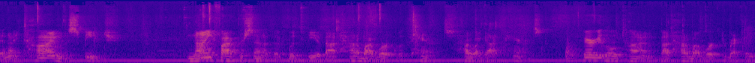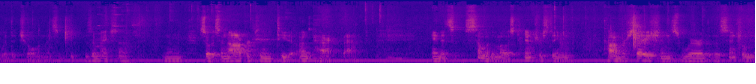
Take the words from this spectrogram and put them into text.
and I time the speech. 95% of it would be about how do I work with parents? How do I guide parents? very little time about how do I work directly with the children. Does it, does it make sense? So it's an opportunity to unpack that. And it's some of the most interesting conversations where essentially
